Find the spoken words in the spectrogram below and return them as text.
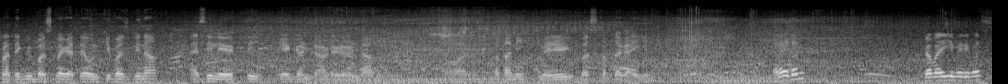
प्रतीक भी बस में गए थे उनकी बस भी ना ऐसी लेट थी एक घंटा डेढ़ घंटा। और पता नहीं मेरी बस कब तक आएगी। अरे इधर। कब आएगी मेरी बस?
